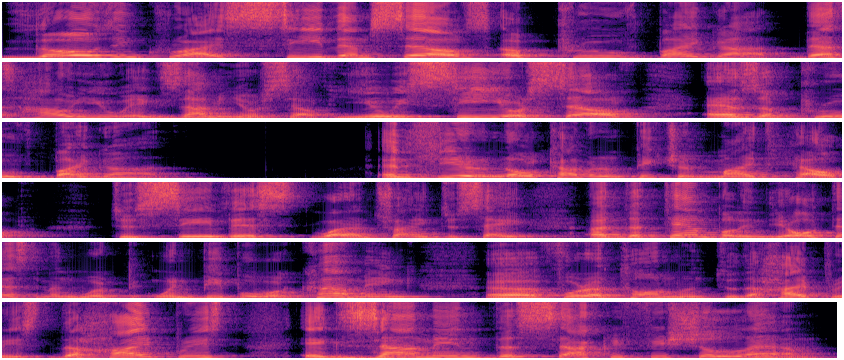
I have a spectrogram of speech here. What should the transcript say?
Those in Christ see themselves approved by God. That's how you examine yourself. You see yourself as approved by God. And here an old covenant picture might help to see this, what I'm trying to say. At the temple in the Old Testament, where, when people were coming uh, for atonement to the high priest, the high priest examined the sacrificial lamb.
